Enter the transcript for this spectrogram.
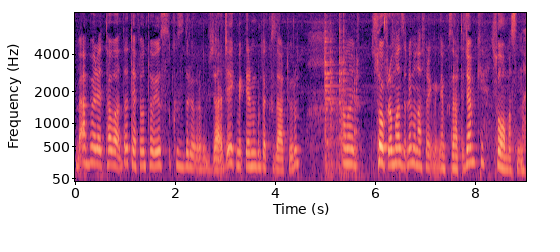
ben böyle tavada teflon tavayı kızdırıyorum güzelce. Ekmeklerimi burada kızartıyorum. Ama önce soframı hazırlayayım. Ondan sonra ekmeklerimi kızartacağım ki soğumasınlar.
